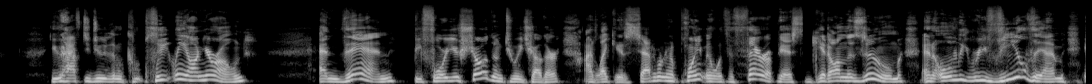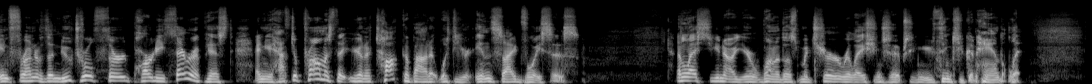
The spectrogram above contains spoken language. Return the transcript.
You have to do them completely on your own. And then before you show them to each other, I'd like you to set up an appointment with a therapist, get on the Zoom, and only reveal them in front of the neutral third party therapist. And you have to promise that you're going to talk about it with your inside voices. Unless, you know, you're one of those mature relationships and you think you can handle it.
